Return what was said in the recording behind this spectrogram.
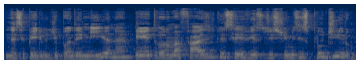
nesse período de pandemia, né, entrou numa fase que os serviços de streams explodiram.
